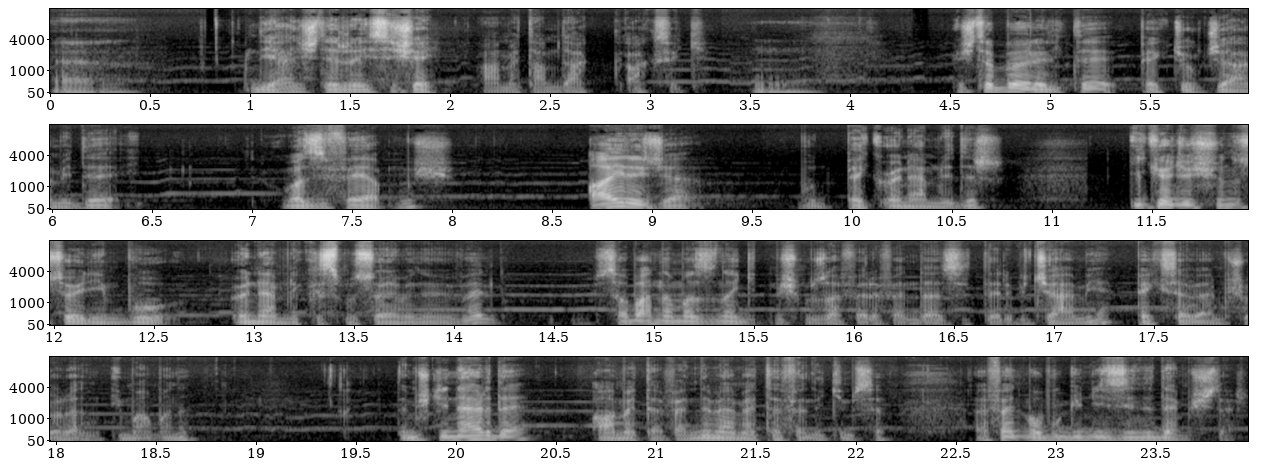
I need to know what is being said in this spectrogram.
He. Diyanet İşleri Reisi şey Ahmet Hamdi Akseki. Hmm. İşte böylelikle pek çok camide vazife yapmış. Ayrıca bu pek önemlidir. İlk önce şunu söyleyeyim bu önemli kısmı söylemeden evvel. Sabah namazına gitmiş Muzaffer Efendi Hazretleri bir camiye. Pek severmiş oranın imamını. Demiş ki nerede? Ahmet Efendi, Mehmet Efendi kimse. Efendim o bugün izinli demişler.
